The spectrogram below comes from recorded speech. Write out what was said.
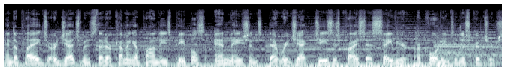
and the plagues or judgments that are coming upon these peoples and nations that reject Jesus Christ as Savior according to the Scriptures.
